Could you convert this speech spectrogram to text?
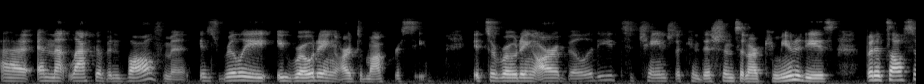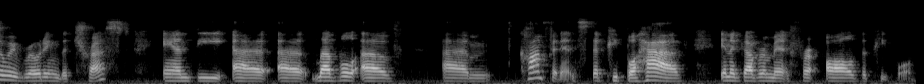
uh, and that lack of involvement is really eroding our democracy. It's eroding our ability to change the conditions in our communities, but it's also eroding the trust and the uh, uh, level of um, confidence that people have in a government for all the people.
